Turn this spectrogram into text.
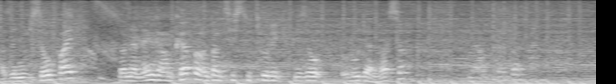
Also nicht so weit, sondern enger am Körper und dann ziehst du zurück wie so Rudern, weißt du? Ja, am Körper.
